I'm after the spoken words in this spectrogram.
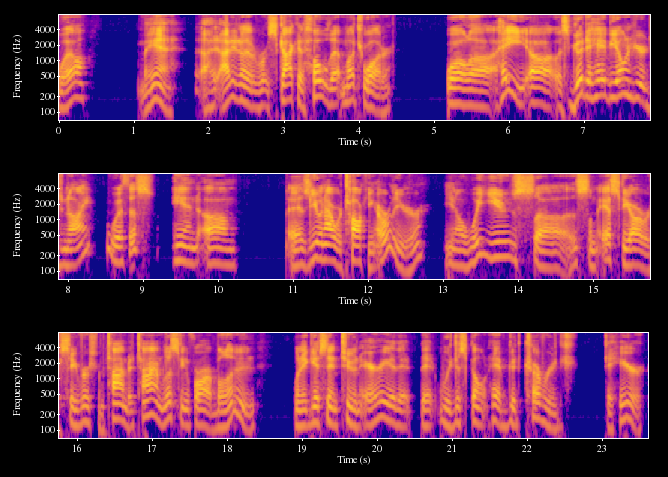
Well, man, I, I, didn't know the sky could hold that much water. Well, uh, hey, uh, it's good to have you on here tonight with us. And um, as you and I were talking earlier, you know, we use uh, some SDR receivers from time to time listening for our balloon when it gets into an area that, that we just don't have good coverage to hear.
